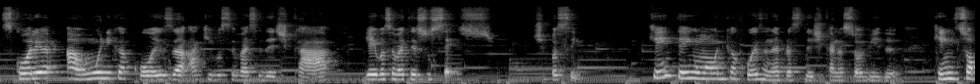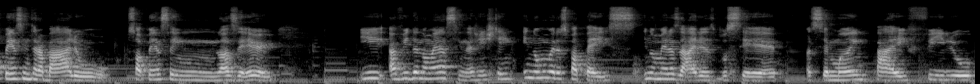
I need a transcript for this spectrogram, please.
escolha a única coisa a que você vai se dedicar e aí você vai ter sucesso. Tipo assim, quem tem uma única coisa, né, para se dedicar na sua vida? Quem só pensa em trabalho, só pensa em lazer, e a vida não é assim, né? A gente tem inúmeros papéis, inúmeras áreas. Você pode ser mãe, pai, filho,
